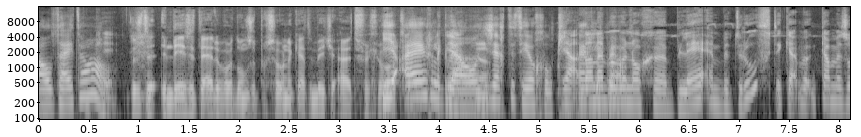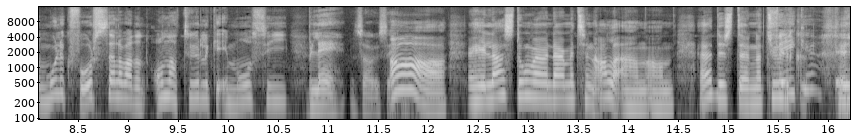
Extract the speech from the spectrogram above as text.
altijd al. Dus de- in deze tijden wordt onze persoonlijkheid een beetje uitvergroot. Ja, eigenlijk Ja. wel. Ja. Je zegt het heel goed. Ja, dan hebben we nog eh, blij en bedroefd. Ik, heb- ik kan me zo moeilijk voorstellen wat een onnatuurlijke emotie blij zou zijn. Ah, helaas doen we daar met z'n allen aan. aan. Hè, dus de natuurlijke...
